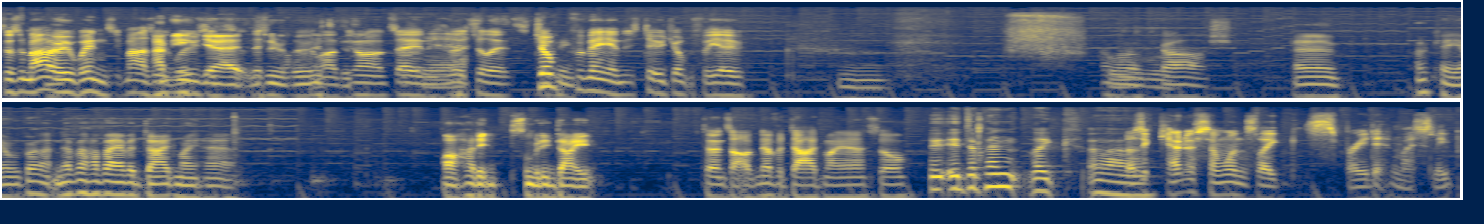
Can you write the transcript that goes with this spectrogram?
Doesn't matter who wins, it matters who I mean, loses. yeah, it's this who point, lads. You know what I'm saying? It's literally, it's jump think- for me and there's two jumps for you. Hmm. Oh Ooh. gosh. Um. Okay, yeah, we'll go with that. Never have I ever dyed my hair. Or had it somebody dye it. Turns out I've never dyed my hair, so It, it depends, like, uh, Does it count if someone's like sprayed it in my sleep?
